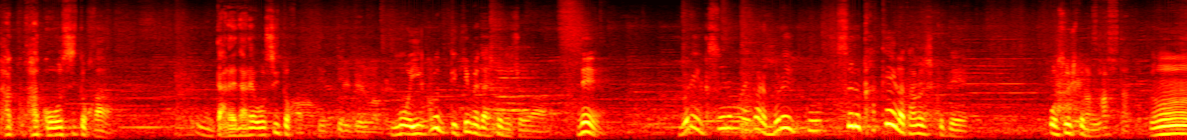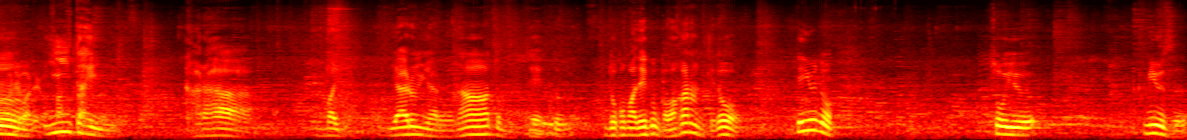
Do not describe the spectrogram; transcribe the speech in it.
箱箱推しとか誰々推しとかって言ってもう行くって決めた人たちはねブレイクする前からブレイクする過程が楽しくて押す人もうん言いたいから、まあ、やるんやろうなと思ってどどこまで行くんか分からんけどっていうのそういうミューズ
